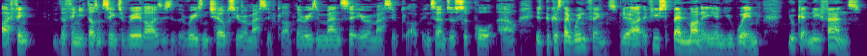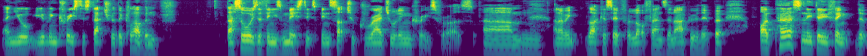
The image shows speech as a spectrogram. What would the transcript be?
I think the thing he doesn't seem to realise is that the reason Chelsea are a massive club, the reason Man City are a massive club in terms of support now, is because they win things. Yeah. Like, if you spend money and you win, you'll get new fans and you'll you'll increase the stature of the club. And that's always the thing he's missed. It's been such a gradual increase for us. Um, Mm. and I mean, like I said, for a lot of fans, they're not happy with it. But I personally do think that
